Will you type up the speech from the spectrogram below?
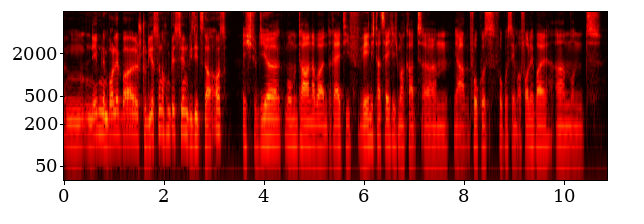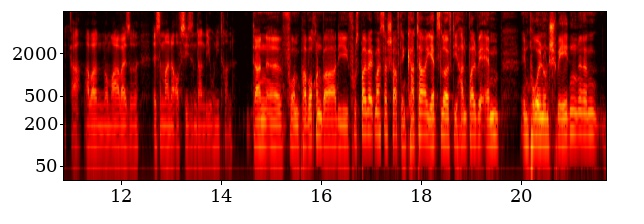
ähm, neben dem Volleyball studierst du noch ein bisschen. Wie sieht es da aus? Ich studiere momentan aber relativ wenig tatsächlich. Ich mache gerade ähm, ja, Fokus, Fokus eben auf Volleyball. Ähm, und ja, aber normalerweise ist in der Offseason dann die Uni dran. Dann äh, vor ein paar Wochen war die Fußballweltmeisterschaft in Katar. Jetzt läuft die Handball-WM in Polen und Schweden. Ähm,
